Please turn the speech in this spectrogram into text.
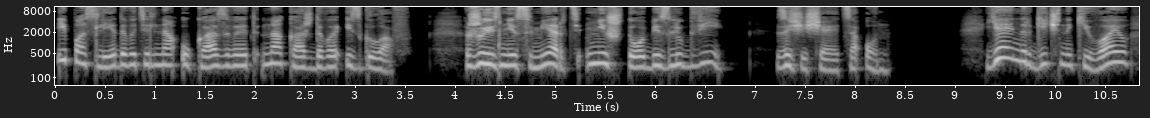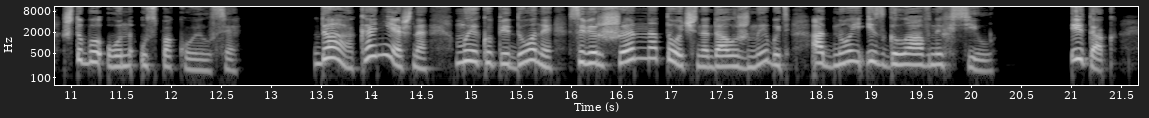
и последовательно указывает на каждого из глав. «Жизнь и смерть — ничто без любви», — защищается он. Я энергично киваю, чтобы он успокоился. «Да, конечно, мы, Купидоны, совершенно точно должны быть одной из главных сил». «Итак», —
